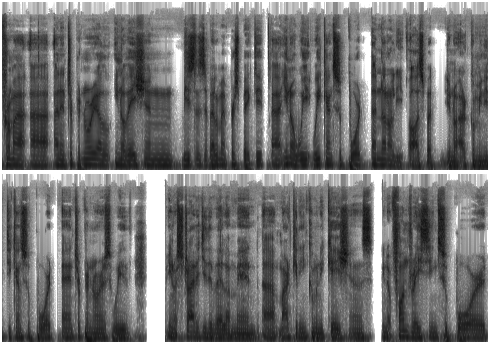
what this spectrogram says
from a, a an entrepreneurial innovation business development perspective, uh, you know, we we can support uh, not only us but you know our community can support entrepreneurs with you know, strategy development, uh, marketing communications, you know, fundraising support,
